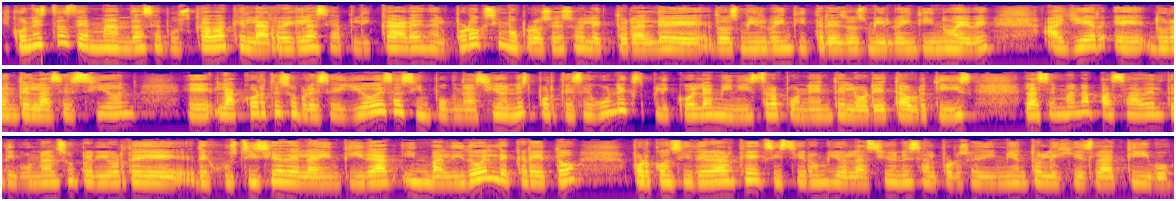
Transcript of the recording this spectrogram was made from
y con estas demandas se buscaba que la regla se aplicara en el próximo proceso electoral de 2023-2029. Ayer, eh, durante la sesión, eh, la Corte sobreseyó esas impugnaciones porque, según explicó la ministra ponente Loreta Ortiz, la semana pasada el Tribunal Superior de, de Justicia de la entidad invalidó el decreto por considerar que existieron violaciones al procedimiento legislativo.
